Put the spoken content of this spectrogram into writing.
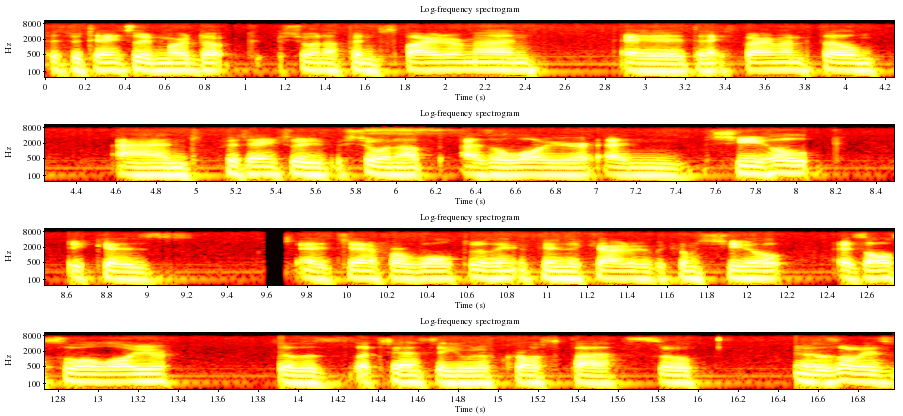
is potentially Murdock showing up in Spider Man, uh, the next Spider Man film, and potentially showing up as a lawyer in She Hulk because uh, Jennifer Walters, I think the name of the character who becomes She Hulk, is also a lawyer. So there's a chance that you would have crossed paths. So you know, there's always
